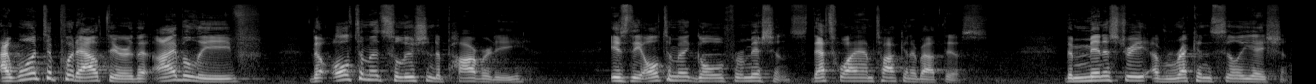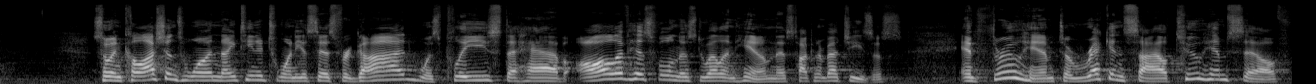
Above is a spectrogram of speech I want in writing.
I want to put out there that I believe the ultimate solution to poverty is the ultimate goal for missions. That's why I'm talking about this the ministry of reconciliation. So in Colossians 1 19 and 20, it says, For God was pleased to have all of his fullness dwell in him. That's talking about Jesus. And through him to reconcile to himself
